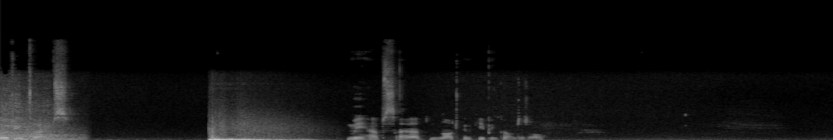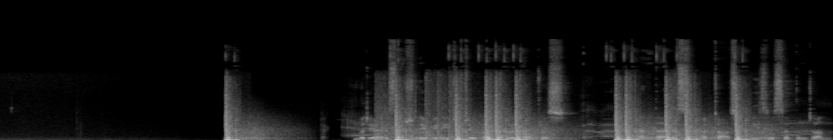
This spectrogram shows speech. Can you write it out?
13 times. Mayhaps I have not been keeping count at all. But yeah, essentially we need to take out the helicopters, and that is a task easier said than done.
